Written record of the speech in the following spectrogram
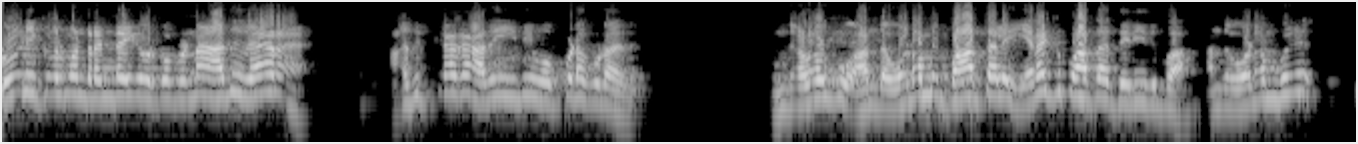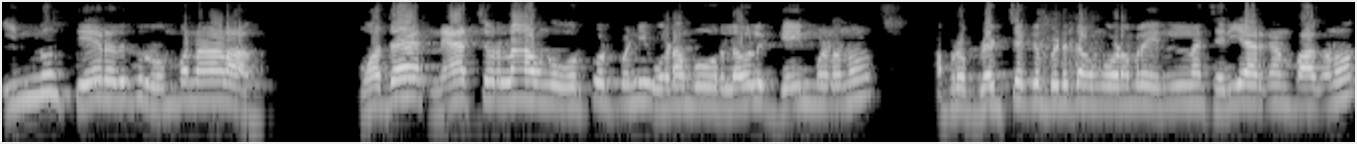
ரோனி கோல்மன் ரெண்டரைக்கு ஒர்க் அவுட் பண்ணா அது வேற. அதுக்காக அதையும் இதையும் ஒப்பிடக்கூடாது. இந்த அளவுக்கு அந்த உடம்பு பார்த்தாலே எனக்கு பார்த்தா தெரியுதுப்பா. அந்த உடம்பு இன்னும் தேறதுக்கு ரொம்ப நாள் ஆகும். முத நேச்சுரலா அவங்க ஒர்க் அவுட் பண்ணி உடம்பு ஒரு லெவலுக்கு கெயின் பண்ணணும். அப்புறம் பிளட் செக்அப் எடுத்து அவங்க உடம்புல எல்லாம் சரியா இருக்கான்னு பார்க்கணும்.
